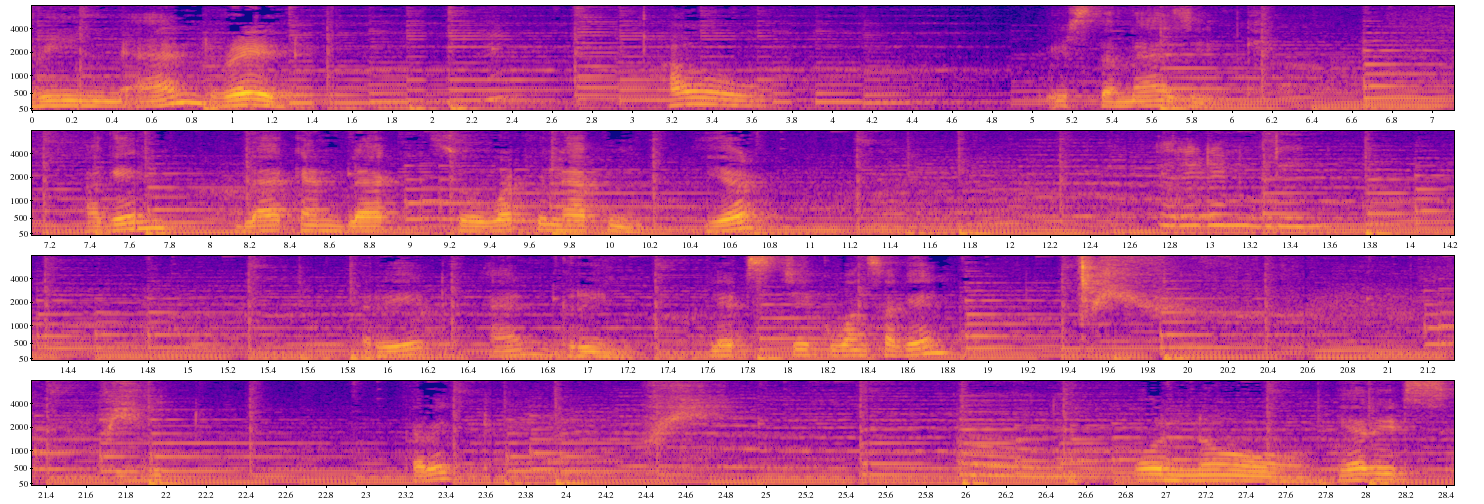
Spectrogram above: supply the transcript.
green and red. How? It's the magic. Again black and black. So what will happen here? Red and green. Red and green. Let's check once again. Correct? Oh no. Here it's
